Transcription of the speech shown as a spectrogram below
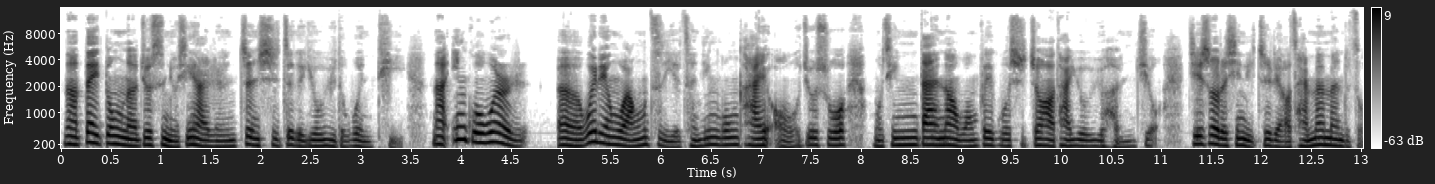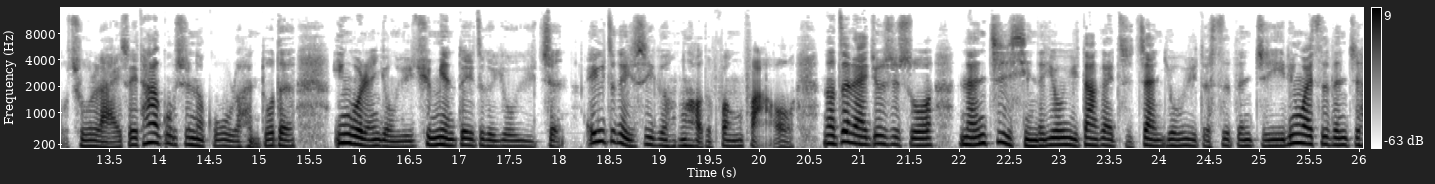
那带动呢，就是纽西兰人正视这个忧郁的问题。那英国威尔。呃，威廉王子也曾经公开哦，就说母亲戴安娜王妃过世之后，他忧郁很久，接受了心理治疗，才慢慢的走出来。所以他的故事呢，鼓舞了很多的英国人勇于去面对这个忧郁症。诶，这个也是一个很好的方法哦。那再来就是说，难治型的忧郁大概只占忧郁的四分之一，另外四分之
